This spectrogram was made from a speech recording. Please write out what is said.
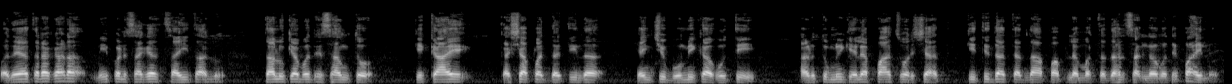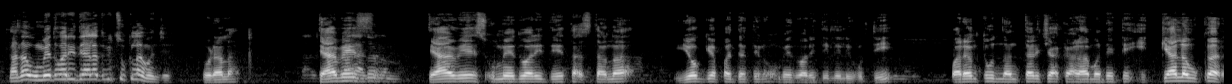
पदयात्रा काढा. मी पण सगळ्यात साई तालु तालुक्यामध्ये सांगतो की काय कशा पद्धतीनं यांची भूमिका होती आणि तुम्ही गेल्या पाच वर्षात कितीदा त्यांना आपापल्या मतदारसंघामध्ये पाहिलंय? दादा उमेदवारी द्यायला तुम्ही चुकला म्हणजे? कोणाला? त्यावेळेस त्यावेळेस उमेदवारी देत असताना योग्य पद्धतीने उमेदवारी दिलेली होती. परंतु नंतरच्या काळामध्ये ते इतक्या लवकर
